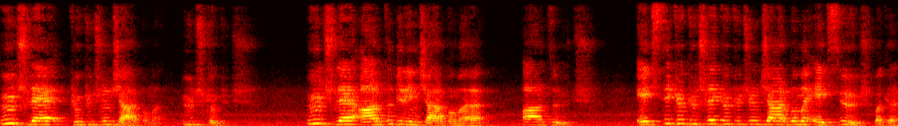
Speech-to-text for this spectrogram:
3 ile kök 3'ün çarpımı 3 kök 3. 3 ile artı 1'in çarpımı artı 3. Eksi kök 3 ile kök 3'ün çarpımı eksi 3. Bakın.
